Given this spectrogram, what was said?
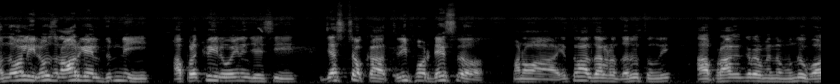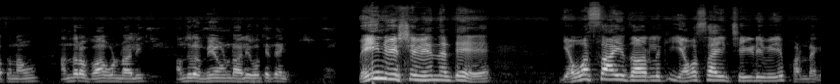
అందువల్ల ఈ రోజు నారుగాయలు దున్ని ఆ ప్రక్రియను వైనం చేసి జస్ట్ ఒక త్రీ ఫోర్ డేస్లో మనం ఆ జరగడం జరుగుతుంది. ఆ ప్రాగ్రహం మీద ముందుకు పోతున్నాము. అందరూ బాగుండాలి. అందులో మేము ఉండాలి ఓకే థ్యాంక్ యూ. మెయిన్ విషయం ఏంటంటే వ్యవసాయదారులకి వ్యవసాయం చేయడమే పండగ.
